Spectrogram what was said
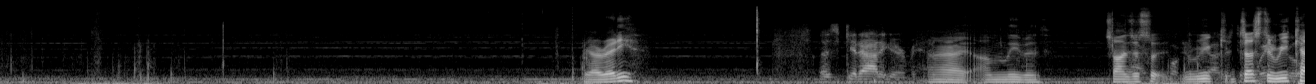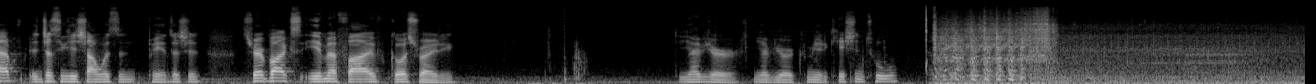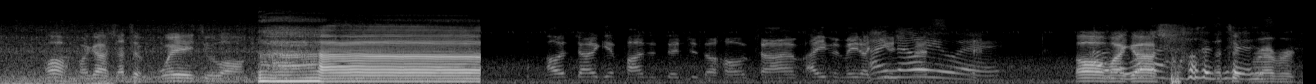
Y'all ready? Let's get out of here, man. All right, I'm leaving. Sean, just Oh, re- God, this is just to way too recap, uh, just in case Sean wasn't paying attention. Spirit box, EMF five, ghost writing. Do you have your you have your communication tool? Oh my gosh, that took way too long. Ah. I was trying to get Pon's attention the whole time. I even made a I huge know mess. you were. I Oh my like, gosh, What the hell is that took forever.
